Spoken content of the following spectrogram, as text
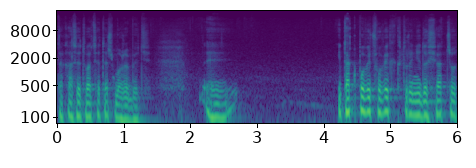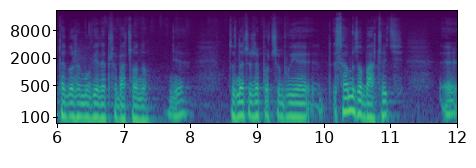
Taka sytuacja też może być. I tak powie człowiek, który nie doświadczył tego, że mu wiele przebaczono. Nie? To znaczy, że potrzebuje sam zobaczyć, y,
